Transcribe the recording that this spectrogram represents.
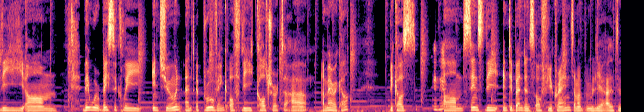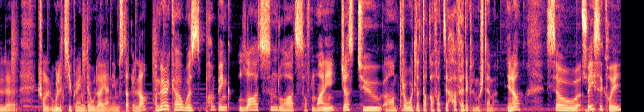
the, um, they were basically in tune and approving of the culture to uh, America, because Mhm. um, since the independence of Ukraine زعما ملي عادت ال- شغل ولات يوكرين دولة يعني مستقلة America was pumping lots and lots of money just to um, تروج للثقافة تاعها في هذاك المجتمع you know so basically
